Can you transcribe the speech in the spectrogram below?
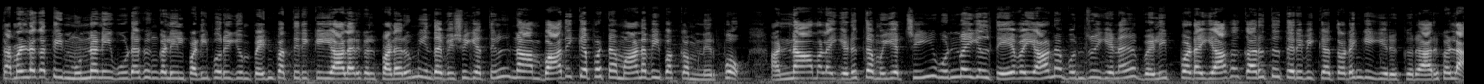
தமிழகத்தின் முன்னணி ஊடகங்களில் பணிபுரியும் பெண் பத்திரிகையாளர்கள் பலரும் இந்த விஷயத்தில் நாம் பாதிக்கப்பட்ட மாணவி பக்கம் நிற்போம். அண்ணாமலை எடுத்த முயற்சி உண்மையில் தேவையான ஒன்று என வெளிப்படையாக கருத்து தெரிவிக்க தொடங்கி இருக்கிறார்களா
